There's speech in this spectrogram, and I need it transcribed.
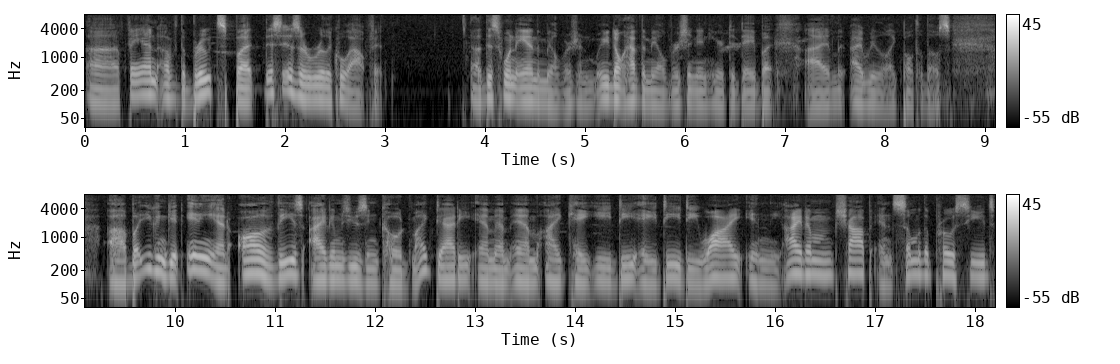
uh, fan of the Brutes, but this is a really cool outfit. Uh, this one and the male version. We don't have the male version in here today, but I, I really like both of those. Uh, but you can get any and all of these items using code Mike Daddy M M M I K E D A D D Y in the item shop, and some of the proceeds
